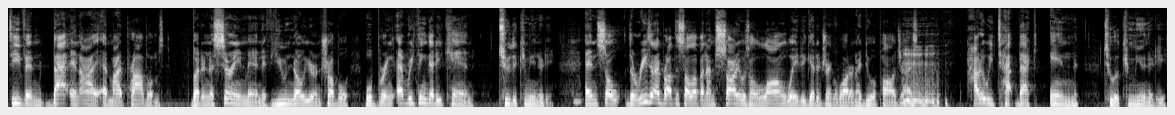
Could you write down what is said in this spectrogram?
to even bat an eye at my problems. But an Assyrian man, if you know you're in trouble, will bring everything that he can to the community. And so the reason I brought this all up, and I'm sorry it was a long way to get a drink of water, and I do apologize. How do we tap back in to a community.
